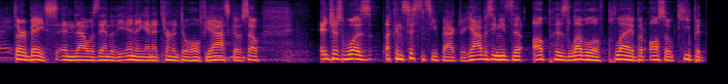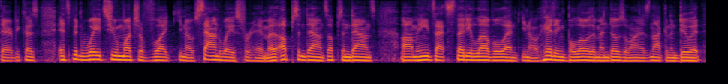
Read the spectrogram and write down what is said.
Right. third base, and that was the end of the inning, and it turned into a whole fiasco. Mm-hmm. So it just was a consistency factor. He obviously needs to up his level of play, but also keep it there because it's been way too much of like you know sound waves for him, uh, ups and downs, ups and downs. Um, he needs that steady level, and you know hitting below the Mendoza line is not going to do it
